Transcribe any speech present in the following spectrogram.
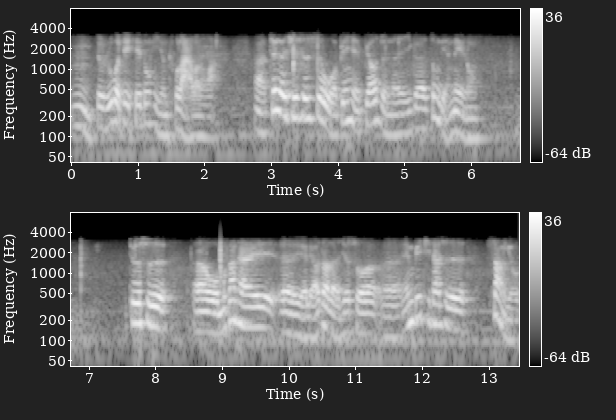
嗯。就如果这些东西已经出来了的话，啊，这个其实是我编写标准的一个重点内容，就是呃，我们刚才呃也聊到了，就是说呃，MBT 它是上游，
